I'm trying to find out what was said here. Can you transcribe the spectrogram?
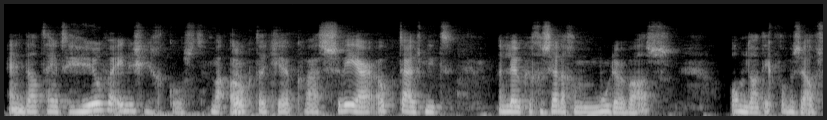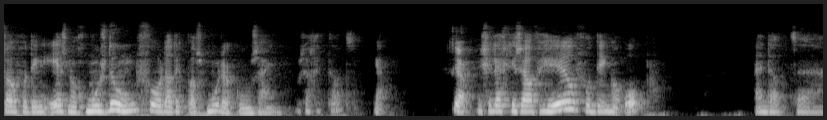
En dat heeft heel veel energie gekost. Maar Ja. ook dat je qua sfeer ook thuis niet een leuke, gezellige moeder was. Omdat ik voor mezelf zoveel dingen eerst nog moest doen voordat ik pas moeder kon zijn. Hoe zeg ik dat? Ja. Ja. Dus je legt jezelf heel veel dingen op. En dat, eh,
